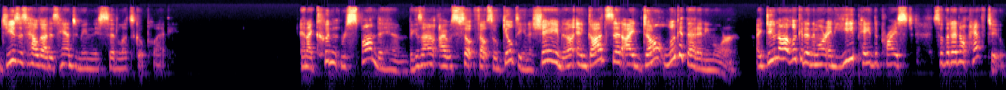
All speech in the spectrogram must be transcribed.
Jesus held out his hand to me and he said, Let's go play. And I couldn't respond to him because I, I was so felt so guilty and ashamed. And, and God said, I don't look at that anymore. I do not look at it anymore. And he paid the price so that I don't have to.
